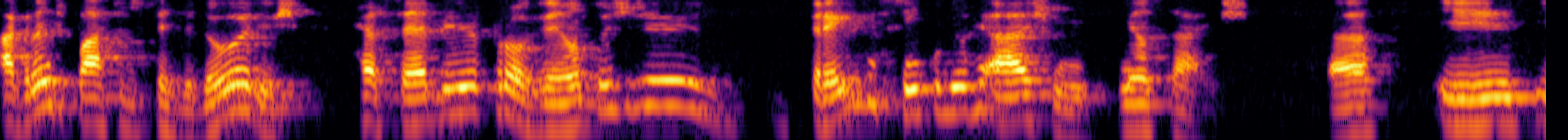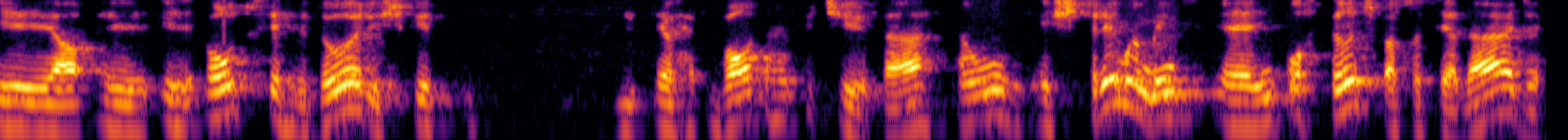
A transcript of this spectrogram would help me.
a grande parte dos servidores recebe proventos de 3 a 5 mil reais mensais. Tá? E, e, e, outros servidores que, eu volto a repetir, tá? são extremamente é, importantes para a sociedade,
